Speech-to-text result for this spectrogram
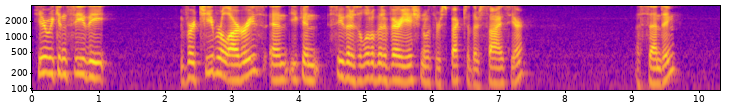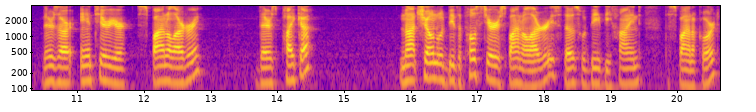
Here we can see the vertebral arteries, and you can see there's a little bit of variation with respect to their size here. Ascending. There's our anterior spinal artery. There's pica. Not shown would be the posterior spinal arteries. Those would be behind the spinal cord.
